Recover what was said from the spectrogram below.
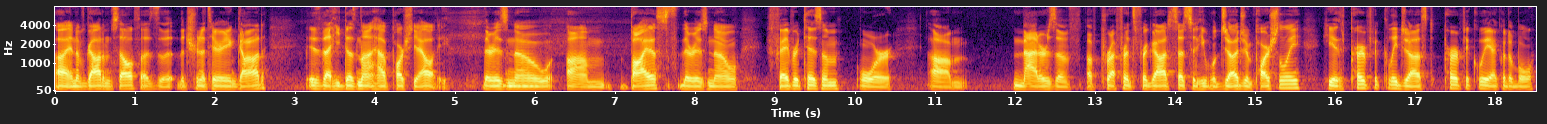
uh, and of God Himself as the, the Trinitarian God, is that He does not have partiality. There is no um, bias. There is no favoritism or um, matters of, of preference for God, such that He will judge impartially. He is perfectly just, perfectly equitable,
